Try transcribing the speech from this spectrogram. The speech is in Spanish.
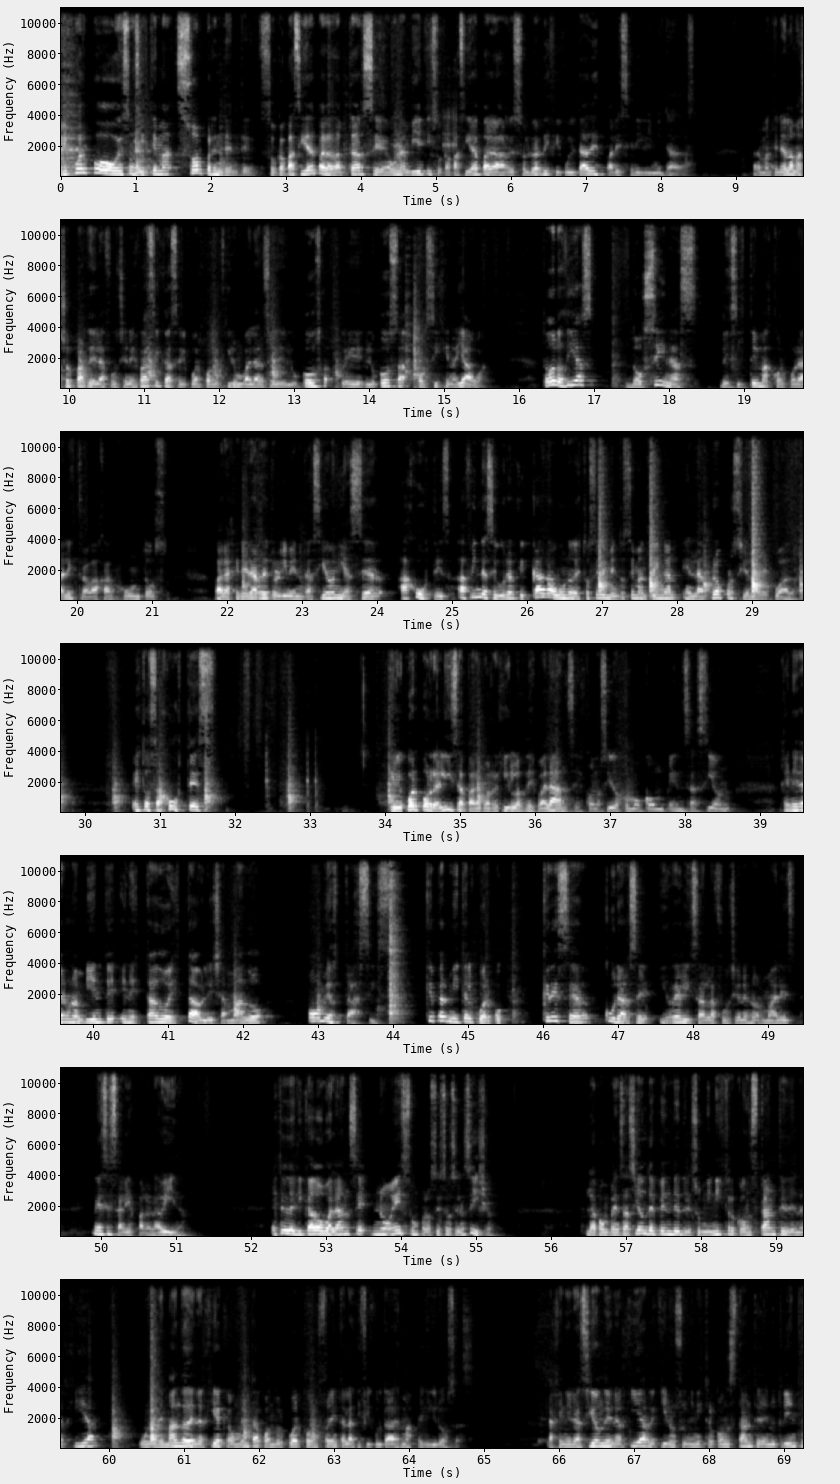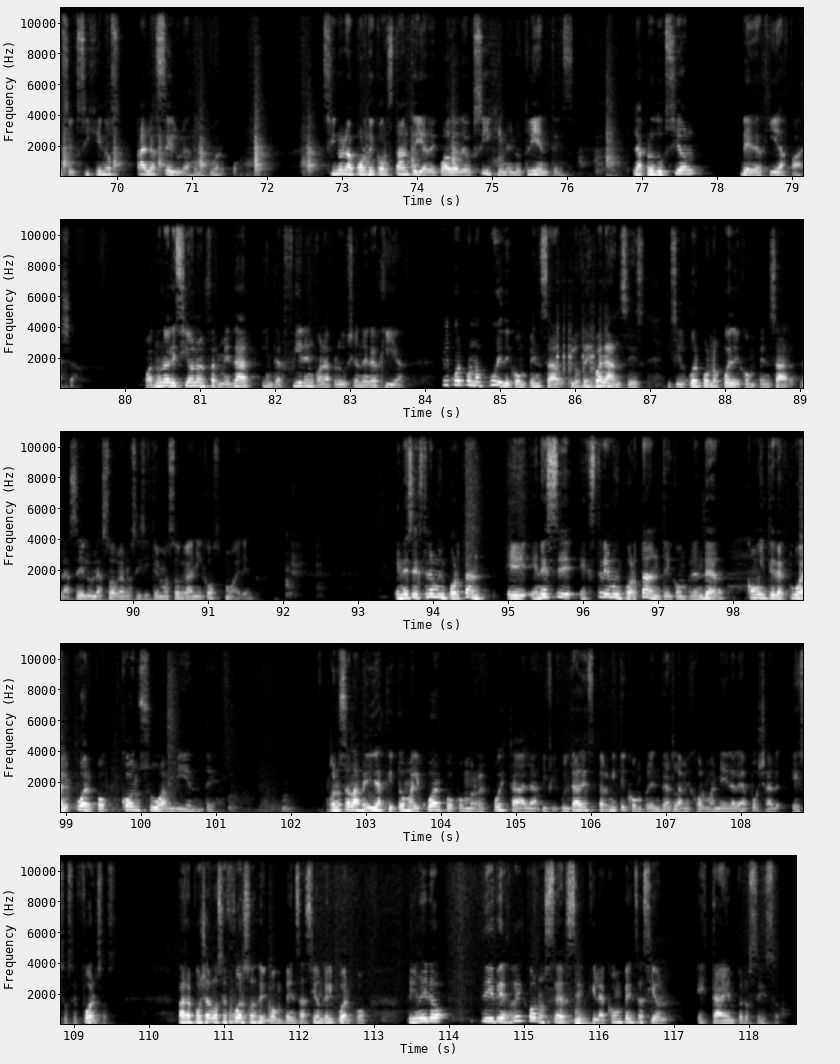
El cuerpo es un sistema sorprendente. Su capacidad para adaptarse a un ambiente y su capacidad para resolver dificultades parecen ilimitadas. Para mantener la mayor parte de las funciones básicas, el cuerpo requiere un balance de glucosa, eh, oxígeno y agua. Todos los días, docenas de sistemas corporales trabajan juntos para generar retroalimentación y hacer ajustes a fin de asegurar que cada uno de estos elementos se mantengan en la proporción adecuada. Estos ajustes que el cuerpo realiza para corregir los desbalances, conocidos como compensación, generan un ambiente en estado estable llamado homeostasis, que permite al cuerpo crecer, curarse y realizar las funciones normales necesarias para la vida. Este delicado balance no es un proceso sencillo. La compensación depende del suministro constante de energía, una demanda de energía que aumenta cuando el cuerpo enfrenta las dificultades más peligrosas. La generación de energía requiere un suministro constante de nutrientes y oxígenos a las células del cuerpo. Sin un aporte constante y adecuado de oxígeno y nutrientes, la producción de energía falla. Cuando una lesión o enfermedad interfieren con la producción de energía, el cuerpo no puede compensar los desbalances y si el cuerpo no puede compensar las células, órganos y sistemas orgánicos, mueren. En ese extremo importante, eh, en ese extremo importante comprender cómo interactúa el cuerpo con su ambiente. Conocer las medidas que toma el cuerpo como respuesta a las dificultades permite comprender la mejor manera de apoyar esos esfuerzos. Para apoyar los esfuerzos de compensación del cuerpo, primero debe reconocerse que la compensación está en proceso.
